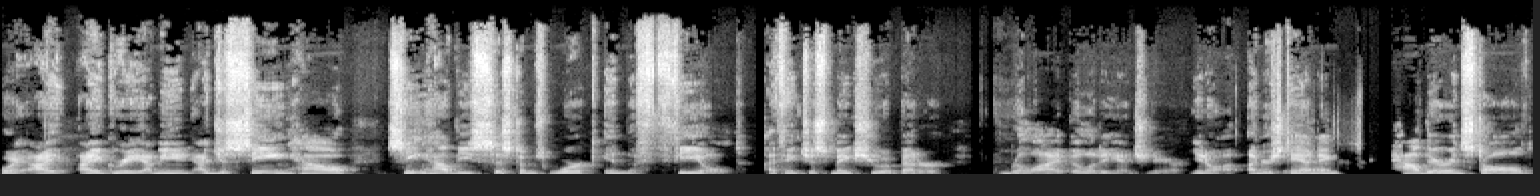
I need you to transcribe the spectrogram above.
Boy, I, I agree. I mean, I just seeing how seeing how these systems work in the field, I think just makes you a better reliability engineer. You know, understanding yes. how they're installed,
